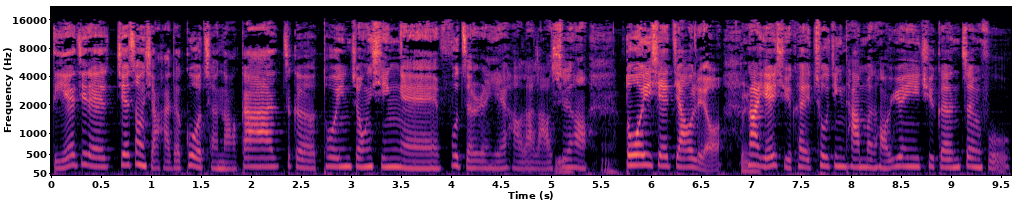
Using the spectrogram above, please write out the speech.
底下这个接送小孩的过程哦，跟这个托婴中心诶负责人也好啦，老师哈，多一些交流，那也许可以促进他们哈愿意去跟政府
